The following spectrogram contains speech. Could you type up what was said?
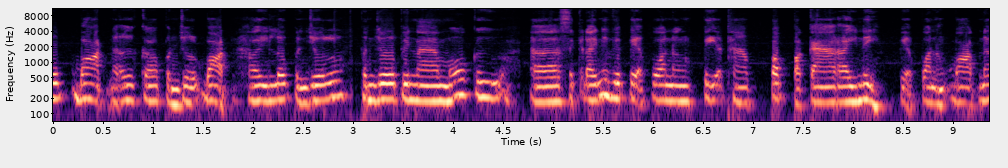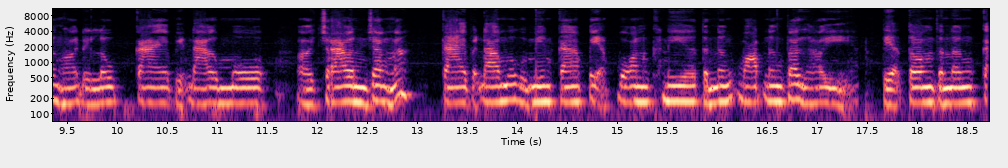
ូបបទឬក៏បញ្យលបទហើយលោកបញ្យលបញ្យលពីណាមកគឺសេចក្តីនេះវាពាក់ព័ន្ធនឹងពាក្យថាបបការីនេះពាក់ព័ន្ធនឹងបទហ្នឹងហើយដែលលោកកែពីដើមមកច្រើនអញ្ចឹងណាកែពីដើមមកវាមានការពាក់ព័ន្ធគ្នាទៅនឹងបទហ្នឹងទៅហើយតាកតងទៅនឹងក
